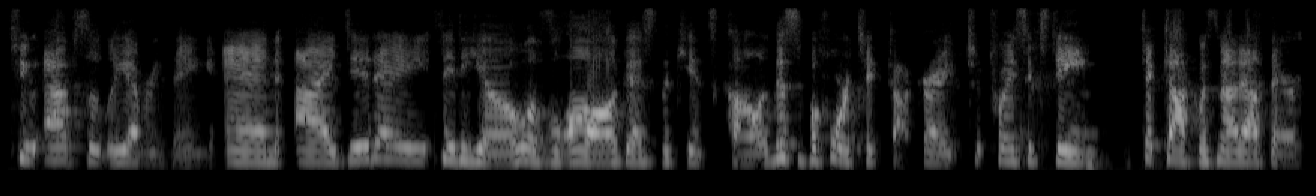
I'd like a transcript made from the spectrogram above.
to absolutely everything. And I did a video, a vlog, as the kids call it. This is before TikTok, right? 2016. TikTok was not out there.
